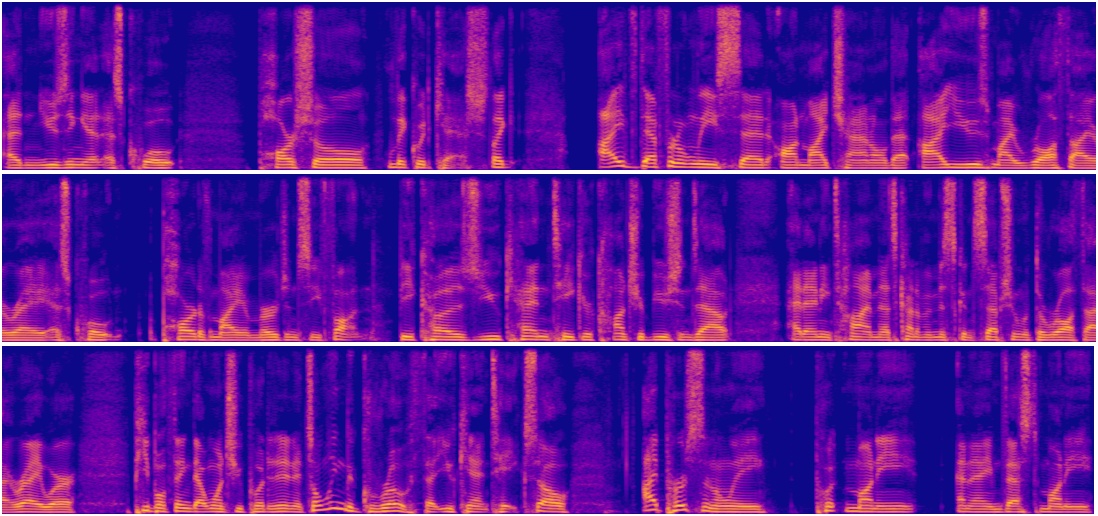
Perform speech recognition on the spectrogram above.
and using it as quote partial liquid cash. Like I've definitely said on my channel that I use my Roth IRA as quote part of my emergency fund because you can take your contributions out at any time. That's kind of a misconception with the Roth IRA where people think that once you put it in, it's only the growth that you can't take. So I personally put money and I invest money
